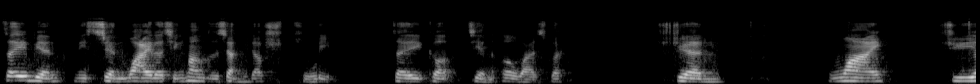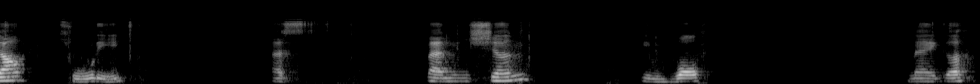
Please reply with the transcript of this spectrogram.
这一边你选 y 的情况之下，你就要处理这一个减二 y square，选 y 需要处理 expansion involve 那个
